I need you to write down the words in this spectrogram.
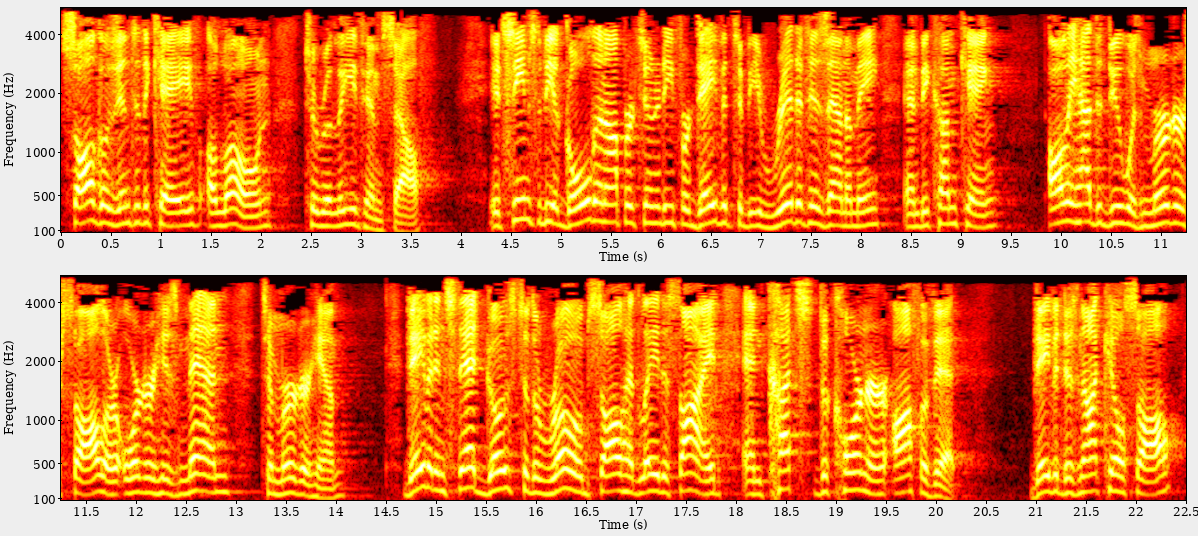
Saul goes into the cave alone to relieve himself. It seems to be a golden opportunity for David to be rid of his enemy and become king. All he had to do was murder Saul or order his men to murder him. David instead goes to the robe Saul had laid aside and cuts the corner off of it. David does not kill Saul.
